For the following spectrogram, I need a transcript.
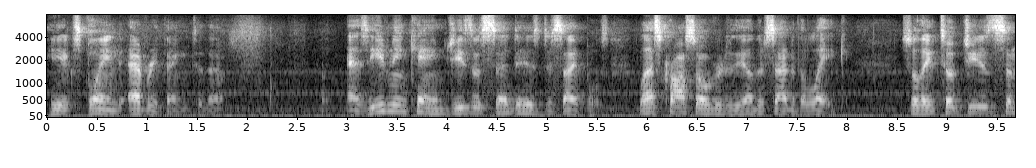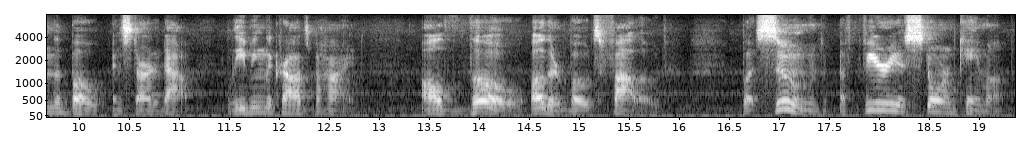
he explained everything to them. As evening came, Jesus said to his disciples, Let's cross over to the other side of the lake. So they took Jesus in the boat and started out, leaving the crowds behind, although other boats followed. But soon a furious storm came up.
